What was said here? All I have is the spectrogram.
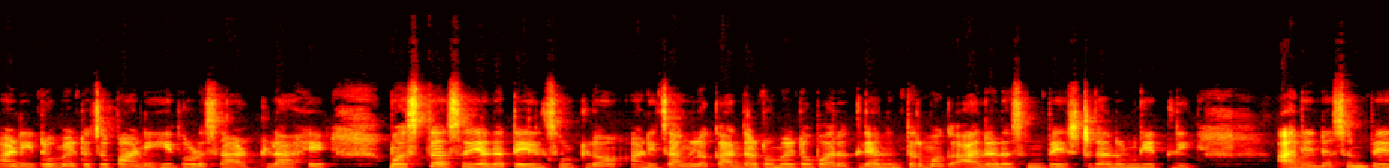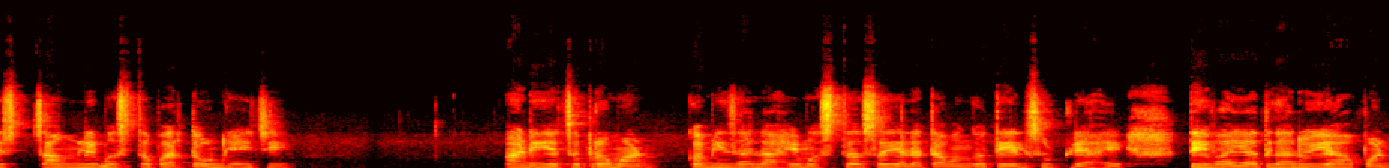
आणि टोमॅटोचं पाणीही थोडंसं आटलं आहे. मस्त असं याला तेल सुटलं आणि चांगलं कांदा टोमॅटो परतल्यानंतर मग आलं लसूण पेस्ट घालून घेतली. आले लसूण पेस्ट चांगली मस्त परतवून घ्यायची. आणि याचं प्रमाण कमी झालं आहे. मस्त असं याला तवंग तेल सुटले आहे. तेव्हा यात घालूया आपण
